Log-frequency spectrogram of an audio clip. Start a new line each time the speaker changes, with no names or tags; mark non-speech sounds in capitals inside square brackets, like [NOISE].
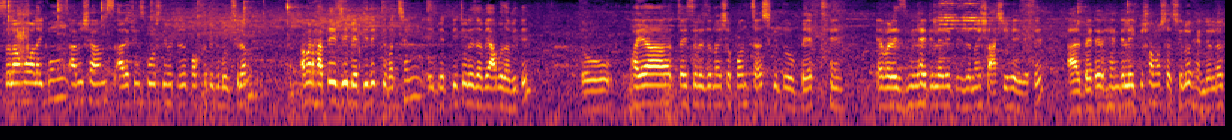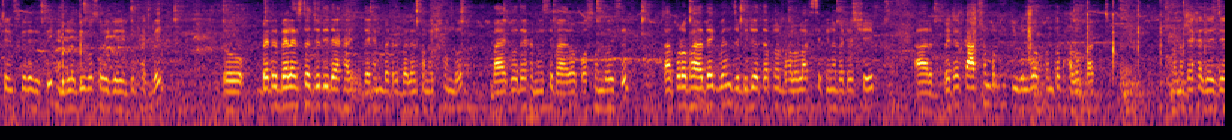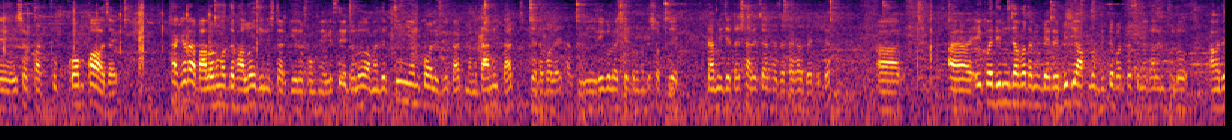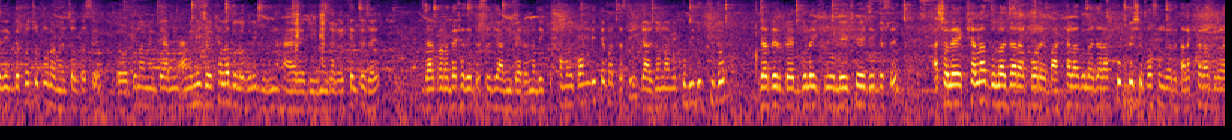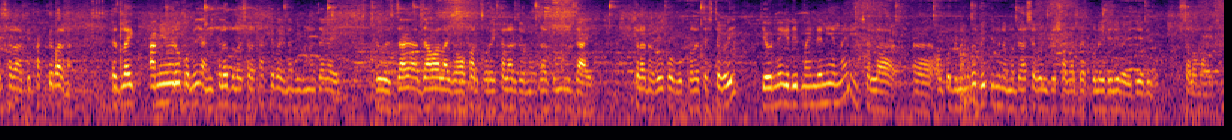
আসসালামু আলাইকুম, আমি শামস আরিফিন স্পোর্টস লিমিটেডের পক্ষ থেকে বলছিলাম। আমার হাতে যে ব্যাটটি দেখতে পাচ্ছেন, এই ব্যাটটি চলে যাবে আবুধাবিতে। তো ভাইয়া চাইছিল যে নয়শো পঞ্চাশ, কিন্তু ব্যাট অ্যাভারেজ [LAUGHS] মিলাই টিলাই দেখতেছি যে নয়শো আশি হয়ে গেছে। আর ব্যাটের হ্যান্ডেলে একটু সমস্যা ছিল হ্যান্ডেলটাও চেঞ্জ করে দিছি। হ্যান্ডেলে দুই বছরের গ্যারেন্টি থাকবে। তো ব্যাটের ব্যালেন্সটা যদি দেখায় দেখেন ব্যাটের ব্যালেন্স অনেক সুন্দর। ভাইয়াকেও দেখানো হয়েছে, ভাইয়ারও পছন্দ হয়েছে। তারপরে ভাইয়া দেখবেন যে ভিডিওতে আপনার ভালো লাগছে কিনা ব্যাটের শেপ আর ব্যাটের কাঠ সম্পর্কে কী বলব, অত্যন্ত ভালো কাঠ। মানে দেখা যায় যে এইসব কাঠ খুব কম পাওয়া যায়। থাকে না ভালোর মধ্যে ভালো জিনিসটা আর কি এরকম হয়ে গেছে। এটা হলো আমাদের প্রিমিয়াম কোয়ালিটির কাঠ মানে দামি কাঠ, যেটা বলে আর কি রেগুলার শেপের মধ্যে সবচেয়ে দামি যেটা সাড়ে চার হাজার টাকার ব্যাট এটা। এই কয়েকদিন যাবৎ আমি ব্যাটের ভিডিও আপলোড দিতে পারতেছি না, কারণ হলো আমাদের এদিকে প্রচুর টুর্নামেন্ট চলতেছে। তো টুর্নামেন্টে আমি আমি নিজেও খেলাধুলা করি, বিভিন্ন হায়ারে বিভিন্ন জায়গায় খেলতে যাই। যার কারণে দেখা যাইতেছে যে আমি ব্যাটের মধ্যে একটু সময় কম দিতে পারতেছি, যার জন্য আমি খুবই দুঃখিত। যাদের ব্যাটগুলো একটু লেট হয়ে যাইতেছে। আসলে খেলাধুলা যারা করে বা খেলাধুলা যারা খুব বেশি পছন্দ করে, তারা খেলাধুলা ছাড়া আর কি থাকতে পারে না। ইটস লাইক আমি ওইরকমই আমি খেলাধুলা ছাড়া থাকতে পারি না। বিভিন্ন জায়গায় যাওয়া লাগে অফার করে খেলার জন্য, যার জন্য যাই। খেলাটাকে উপভোগ করার চেষ্টা করি। কেউ নেগেটিভ মাইন্ডে নিয়ে নেয়, ইনশাল্লাহ অল্প দিনের মধ্যে, দুই, তিন দিনের মধ্যে আশা করি যে সবার ব্যাটগুলোই ডেলিভারি দিয়ে দিব। আসসালামু আলাইকুম।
